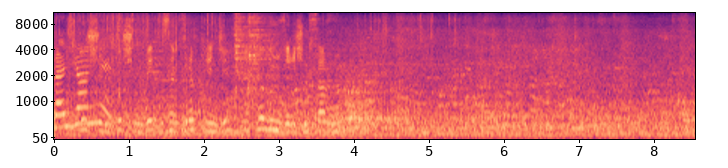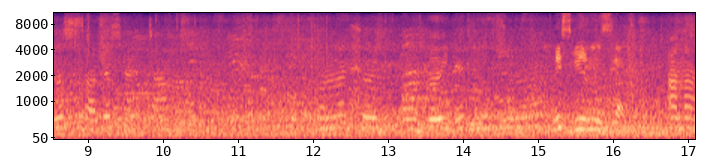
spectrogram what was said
Bence Dur anne. şimdi dur şimdi bekle sen bırak pirinci. Ha, koy bunun üzerine şimdi sar bunu. Nasıl saracağız sen? Tamam. Sonra şöyle aa, böyle. Sonra Neyse bir yerini ısır at. aman.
